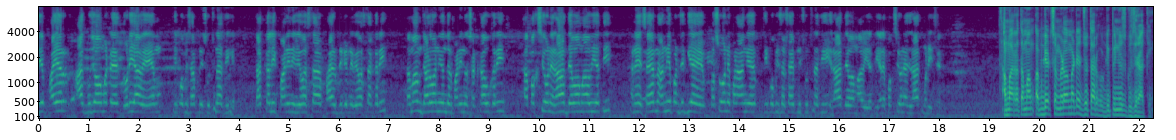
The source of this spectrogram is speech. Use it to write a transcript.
જે ફાયર આગ બુઝાવવા માટે દોડી આવે એમ ચીફ ઓફિસર સાહેબની સૂચનાથી તાત્કાલિક પાણીની વ્યવસ્થા, ફાયર બ્રિગેડની વ્યવસ્થા કરી, તમામ ઝાડવાની અંદર પાણીનો છંટકાવ કરી, આ પક્ષીઓને રાહત દેવામાં આવી હતી અને શહેરના અન્ય પણ જગ્યાએ પશુઓને પણ આ અંગે ચીફ ઓફિસર સાહેબની સૂચનાથી રાહત દેવામાં આવી હતી અને પક્ષીઓને આજ રાહત મળી છે. અમારા તમામ અપડેટ્સ મેળવવા માટે જોતા રહો ડીપી ન્યૂઝ ગુજરાતી.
